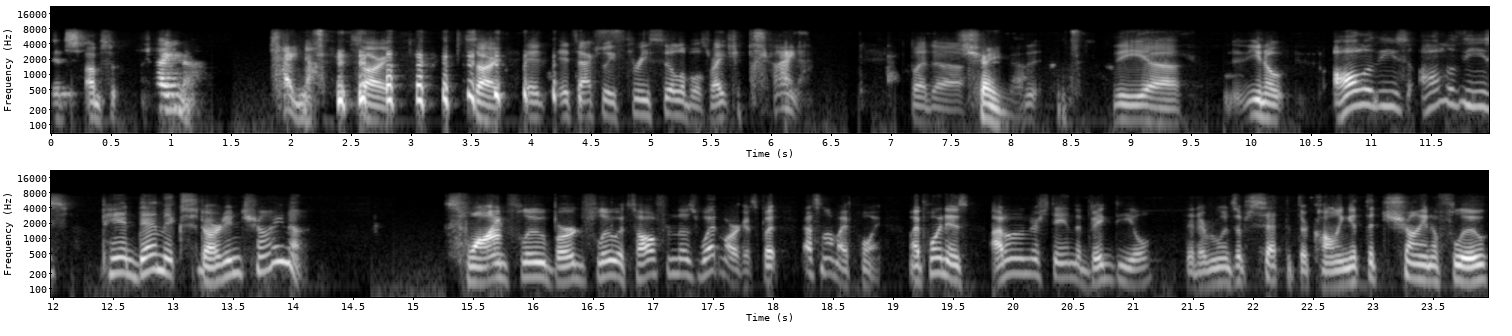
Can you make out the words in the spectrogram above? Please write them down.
It's I'm so, China. China. Sorry, sorry. It, it's actually three syllables, right? China. But uh, that. China. the uh, you know all of these all of these pandemics start in China. Swine flu, bird flu, it's all from those wet markets. But that's not my point. My point is I don't understand the big deal that everyone's upset that they're calling it the China flu.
